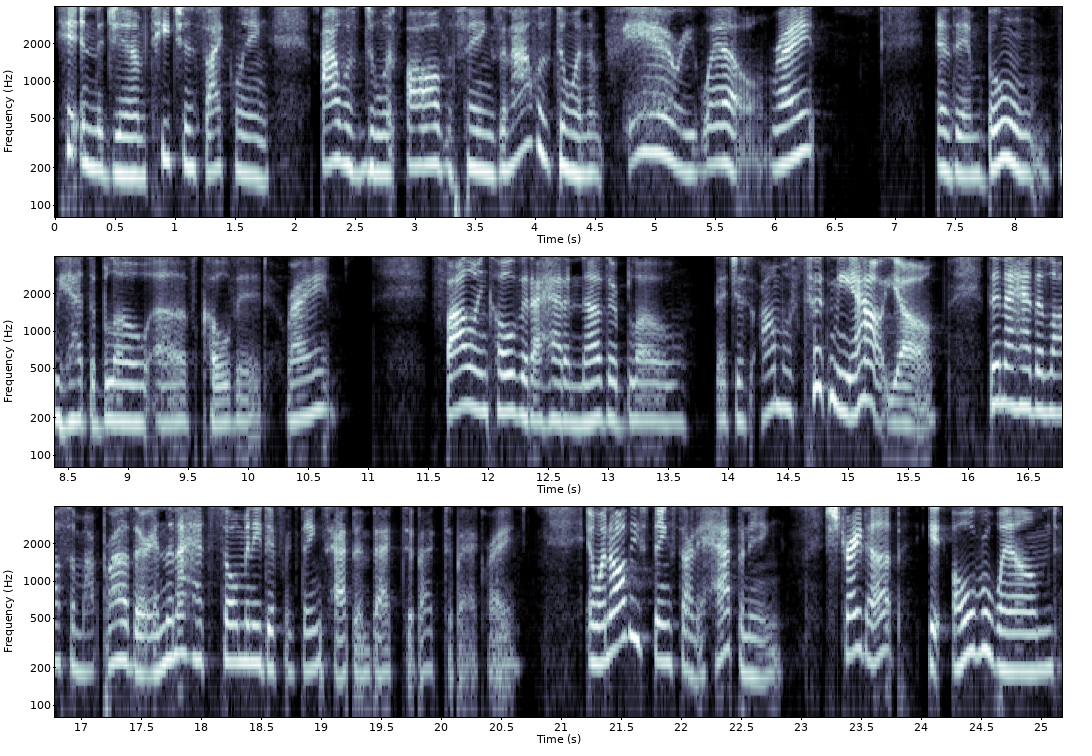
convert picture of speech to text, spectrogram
hitting the gym, teaching cycling. I was doing all the things and I was doing them very well, right? And then boom, we had the blow of COVID, right? Following COVID, I had another blow that just almost took me out, y'all. Then I had the loss of my brother, and then I had so many different things happen back to back to back, right? And when all these things started happening, straight up, it overwhelmed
